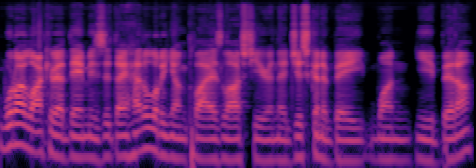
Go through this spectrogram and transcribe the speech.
what I like about them is that they had a lot of young players last year and they're just going to be one year better.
